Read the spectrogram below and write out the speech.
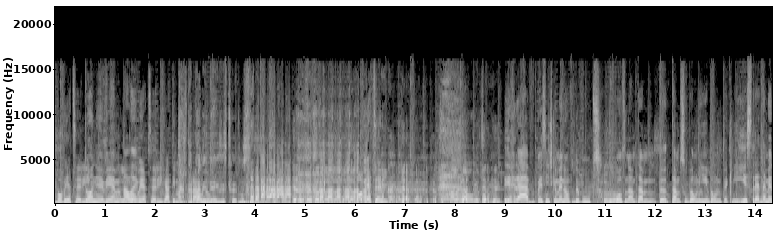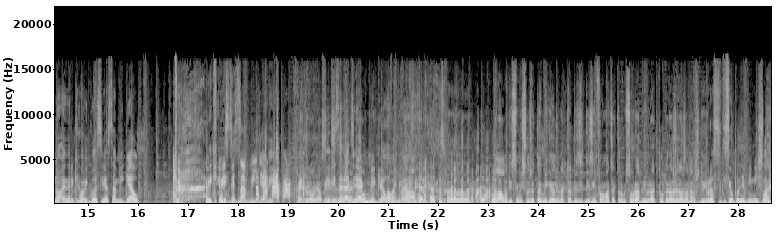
Vo viacerých. To neviem, Vo ale viacerých a ty máš Tak ani pravdu. neexistuje to. Vo viacerých. Ale hrá vo viacerých. hrá v pesničke Man of the Woods. Tu poznám, tam, t- tam sú veľmi, veľmi pekní. Je stredné meno Enriqueho Iglesiasa Miguel. Vy keby ste sa videli. Pedro, ja si Vy vyzeráte jak Miguel, Ale my, á, uh, veľa ľudí si myslí, že to je Miguel, inak to je diz- dezinformácia, ktorú by som rád vyvrátil teraz raz a navždy. Proste ty si úplne vymýšľaš.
